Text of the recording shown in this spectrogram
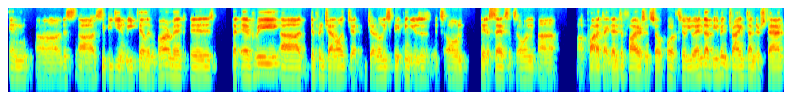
in uh, this uh, CPG and retail environment is that every uh, different channel, generally speaking, uses its own data sets, its own uh, product identifiers, and so forth. So you end up even trying to understand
